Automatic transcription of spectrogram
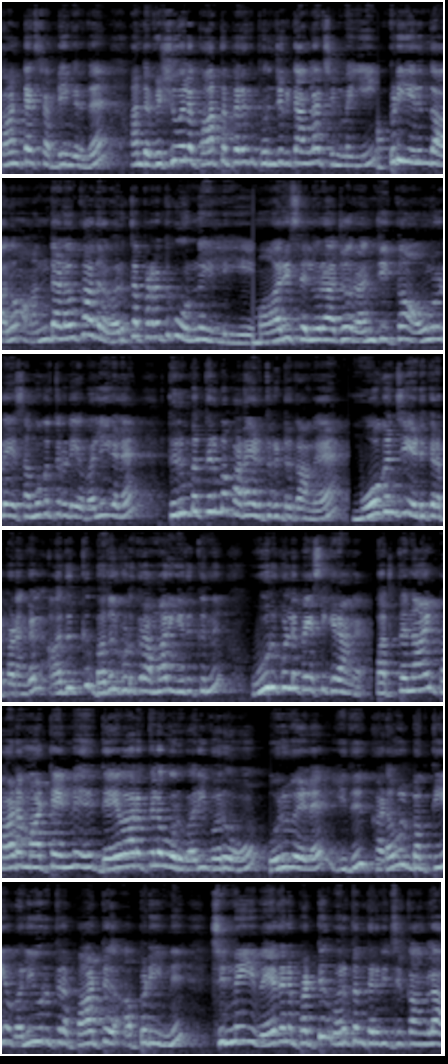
கான்டெக்ட் அப்படிங்கறது. அந்த விஷுவலை பார்த்த பிறகு புரிஞ்சுக்கிட்டாங்களா சின்மயி? அப்படி இருந்தாலும் அந்த அளவுக்கு அதுல வருத்தப்படுறதுக்கு ஒண்ணும் இல்லையே. மாரி செல்வராஜும் ரஞ்சித்தும் அவங்களுடைய சமூகத்தினுடைய வழிகளை திரும்ப திரும்ப படம் எடுத்துக்கிட்டு இருக்காங்க. மோகன்ஜி எடுக்கிற படங்கள் அதுக்கு பதில் கொடுக்கற மாதிரி இருக்குன்னு ஊருக்குள்ள பேசிக்கிறாங்க. பத்து நாள் பாட மாட்டேன்னு தேவாரத்துல ஒரு வரி வரும். ஒருவேளை இது கடவுள் பக்தியை வலியுறுத்துற பாட்டு அப்படின்னு சின்மையை வேதனைப்பட்டு வருத்தம் தெரிவிச்சிருக்காங்களா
